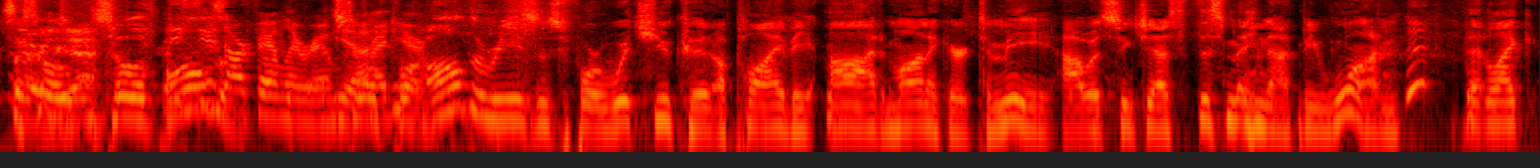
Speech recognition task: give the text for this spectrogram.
Sorry, So, Jeff. so of all This is the, our family room. so right for here. all the reasons for which you could apply the odd moniker to me, I would suggest this may not be one. That like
